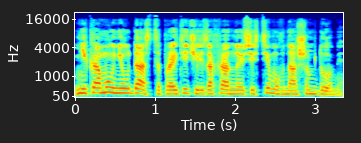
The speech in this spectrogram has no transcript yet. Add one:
Никому не удастся пройти через охранную систему в нашем доме.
